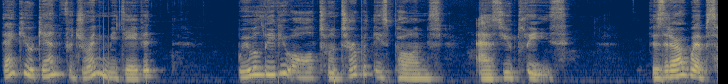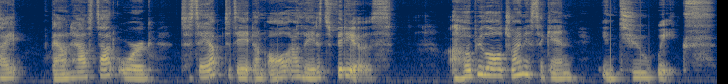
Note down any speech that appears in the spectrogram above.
Thank you again for joining me, David. We will leave you all to interpret these poems as you please. Visit our website, bownehouse.org, to stay up to date on all our latest videos. I hope you'll all join us again in two weeks.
